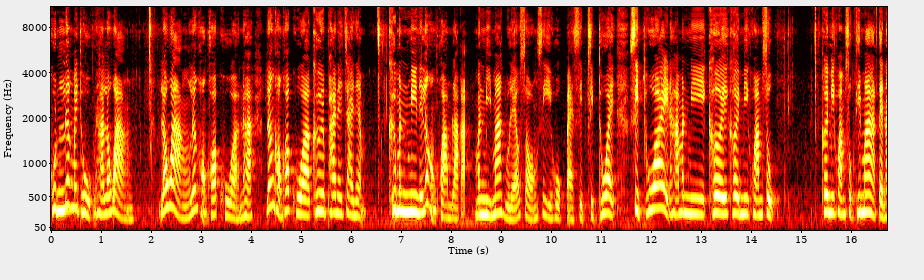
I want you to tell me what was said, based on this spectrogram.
คุณเลือกไม่ถูกนะคะระหว่างระหว่างเรื่องของครอบครัวนะคะเรื่องของครอบครัวคือภายในใจเนี่ยคือมันมีในเรื่องของความรักอะ่ะมันมีมากอยู่แล้ว 2 4 6 8 10 10ถ้วย 10 ถ้วยนะคะมันมีเคยเคยมีความสุข เคยมีความสุขที่มาก แต่ณ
